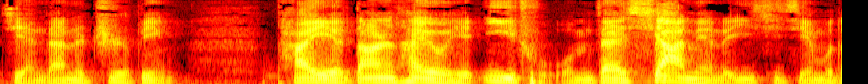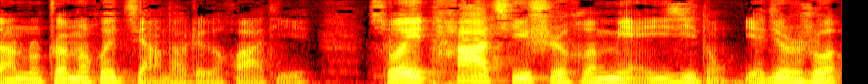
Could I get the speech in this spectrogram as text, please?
简单的治病，它也当然它有一些益处。我们在下面的一期节目当中专门会讲到这个话题。所以它其实和免疫系统，也就是说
